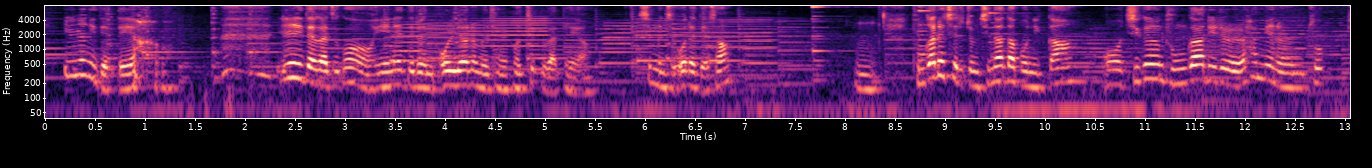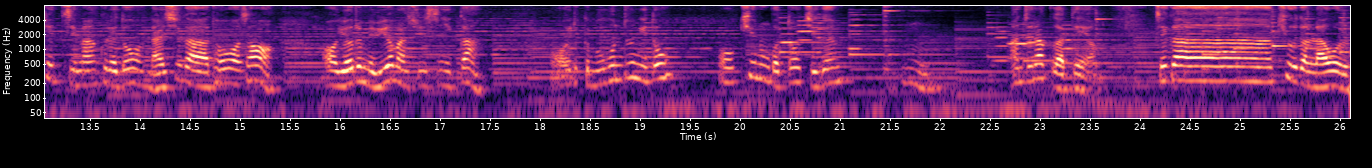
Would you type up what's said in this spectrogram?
1년이 됐대요. 1년이 돼가지고 얘네들은 올 여름을 잘 버틸 것 같아요. 심은 지 오래돼서. 음, 분갈이철이 좀 지나다 보니까 어, 지금 분갈이를 하면은 좋겠지만 그래도 날씨가 더워서 어, 여름에 위험할 수 있으니까 어, 이렇게 묵은둥이도 어, 키우는 것도 지금 음, 안전할 것 같아요. 제가 키우던 라울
